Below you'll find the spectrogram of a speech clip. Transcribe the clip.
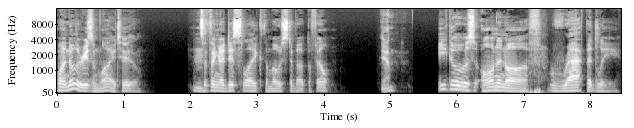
well, I know the reason why too. It's Hmm. the thing I dislike the most about the film. Yeah. He goes on and off rapidly,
